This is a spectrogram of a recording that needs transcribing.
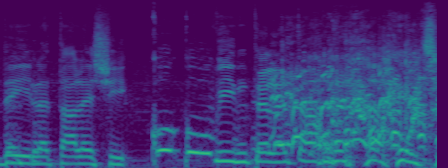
Ideile tale și cu cuvintele tale aici.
